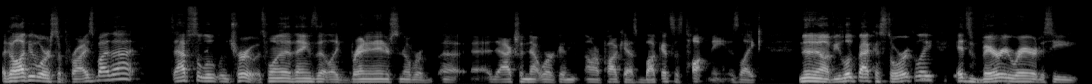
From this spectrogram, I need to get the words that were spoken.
Like a lot of people are surprised by that. It's absolutely true. It's one of the things that like Brandon Anderson over uh, Action Network and our podcast Buckets has taught me is like, no, no, no. If you look back historically, it's very rare to see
